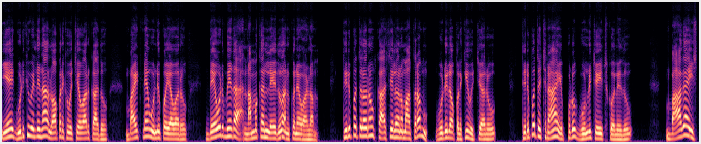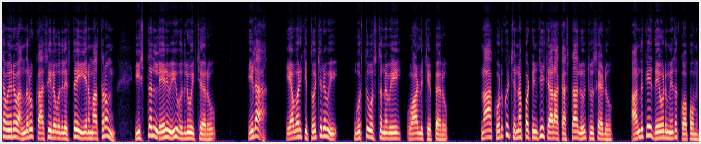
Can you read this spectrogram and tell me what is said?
ఏ గుడికి వెళ్ళినా లోపలికి వచ్చేవారు కాదు. బయటనే ఉండిపోయేవారు. దేవుడి మీద నమ్మకం లేదు అనుకునేవాళ్ళం. తిరుపతిలోనూ కాశీలోనూ మాత్రం గుడి లోపలికి వచ్చారు. తిరుపతి వచ్చినా ఎప్పుడూ గుండు చేయించుకోలేదు. బాగా ఇష్టమైనవి అందరూ కాశీలో వదిలేస్తే ఈయన మాత్రం ఇష్టం లేనివి వదిలి వచ్చారు. ఇలా ఎవరికి తోచినవి గుర్తు వస్తున్నవి వాళ్ళు చెప్పారు. నా కొడుకు చిన్నప్పటి నుంచి చాలా కష్టాలు చూశాడు. అందుకే దేవుడి మీద కోపం.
